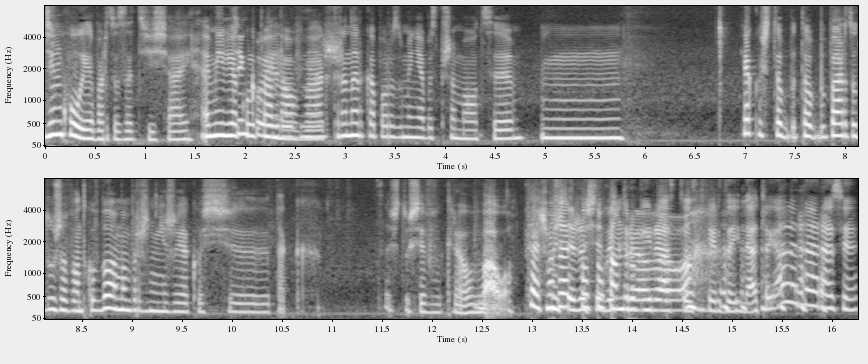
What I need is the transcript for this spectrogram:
Dziękuję bardzo za dzisiaj. Emilia również. trenerka porozumienia bez przemocy. Mm, jakoś to, to bardzo dużo wątków było. Mam wrażenie, że jakoś y, tak coś tu się wykreowało. Też Może myślę, jak posłucham drugi raz, to stwierdzę inaczej, ale na razie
